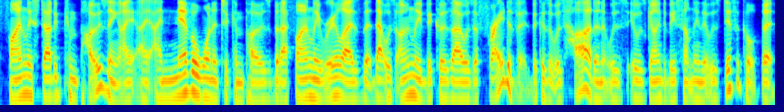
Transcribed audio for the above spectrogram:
finally started composing. I, I, I never wanted to compose, but I finally realized that that was only because I was afraid of it because it was hard and it was it was going to be something that was difficult, but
